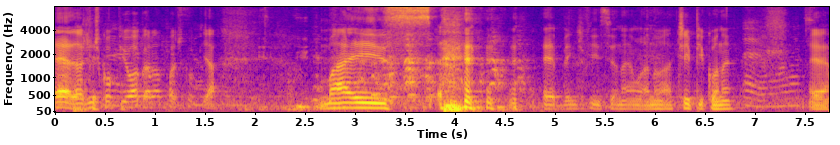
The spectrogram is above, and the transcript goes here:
É, a gente copiou, agora não pode copiar. Mas. é bem difícil, né? Um ano atípico, né? É.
